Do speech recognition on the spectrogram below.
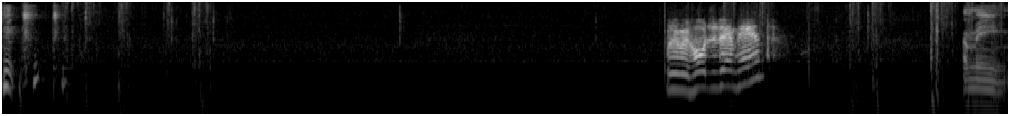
Will you hold your damn hand? I mean,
